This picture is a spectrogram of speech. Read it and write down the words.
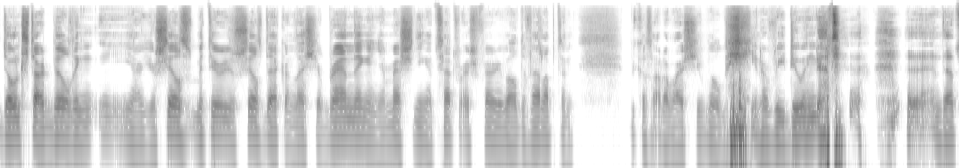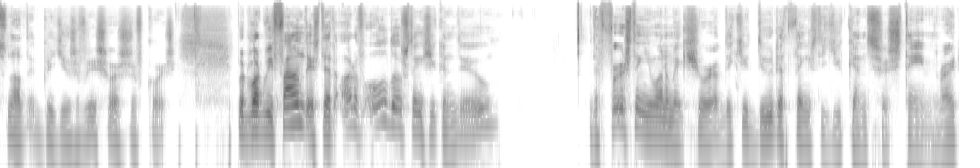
Don't start building you know your sales material, sales deck unless your branding and your messaging, etc., is very well developed, and because otherwise you will be you know redoing that, and that's not a good use of resources, of course. But what we found is that out of all those things you can do, the first thing you want to make sure of that you do the things that you can sustain, right?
